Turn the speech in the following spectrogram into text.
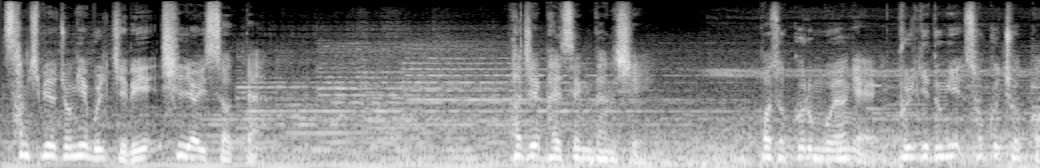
30여 종의 물질이 실려 있었다. 화재 발생 당시 버섯구름 모양의 불기둥이 솟구쳤고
